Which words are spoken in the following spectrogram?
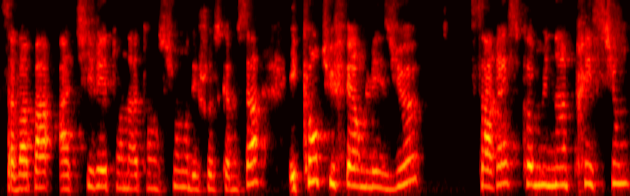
ça va pas attirer ton attention, des choses comme ça. Et quand tu fermes les yeux, ça reste comme une impression,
